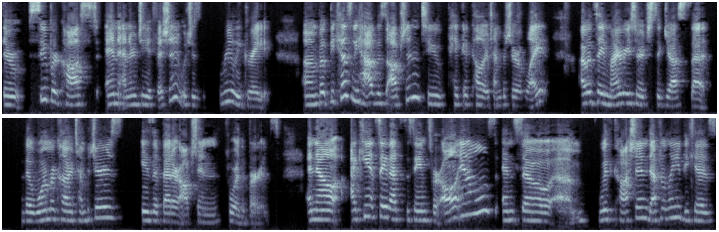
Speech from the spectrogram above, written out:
they're super cost and energy efficient, which is really great. Um, but because we have this option to pick a color temperature of light, I would say my research suggests that the warmer color temperatures is a better option for the birds. And now I can't say that's the same for all animals. And so, um, with caution, definitely, because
